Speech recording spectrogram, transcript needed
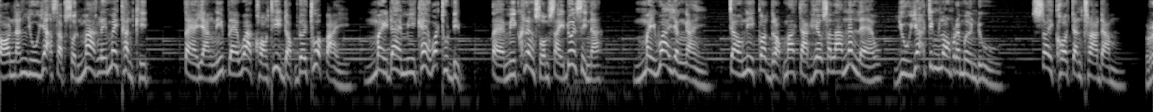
ตอนนั้นยูยะสับสนมากเลยไม่ทันคิด แต่อย่างนี้แปลว่าของที่ดอปโดยทั่วไป ไม่ได้มีแค่วัตถุดิบ แต่มีเครื่องสวมใส่ด้วยสินะ ไม่ว่ายังไง เจ้านี่ก็ดรอปมาจากเฮลสลามนั่นแล้ว ยูยะจึงลองประเมินดูสร้อยคอจันทราดำแร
